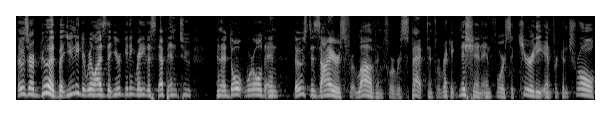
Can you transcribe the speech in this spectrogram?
Those are good, but you need to realize that you're getting ready to step into an adult world and those desires for love and for respect and for recognition and for security and for control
